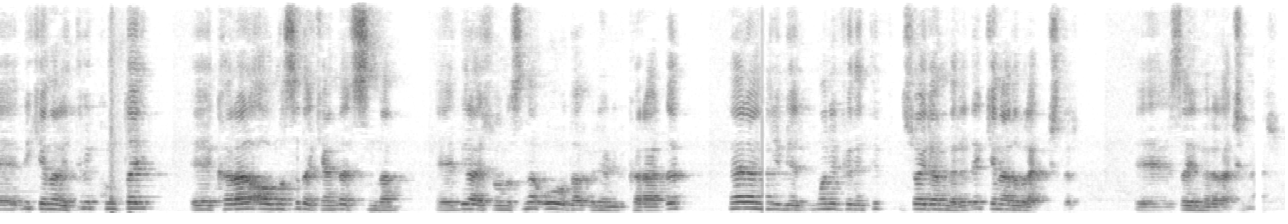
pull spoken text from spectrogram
e, bir kenar etti ve kurultay e, karar alması da kendi açısından e, bir ay sonrasında o da önemli bir karardı. Herhangi bir manipülatif söylemleri de kenarda bırakmıştır e, Sayın Meral Akşener.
